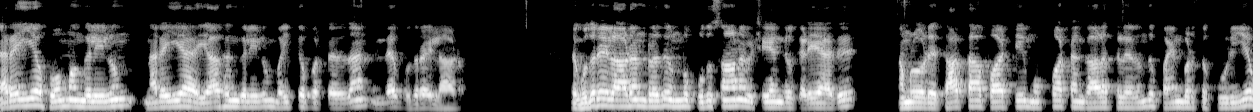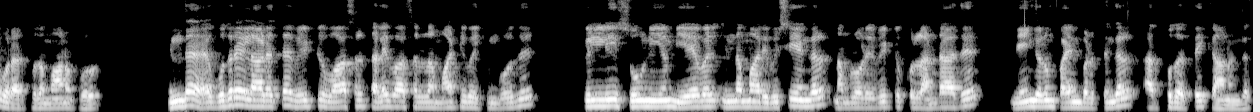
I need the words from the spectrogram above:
நிறைய ஹோமங்களிலும் நிறைய யாகங்களிலும் வைக்கப்பட்டது தான் இந்த குதிரை லாடம். இந்த குதிரை லாடன்றது ரொம்ப புதுசான விஷயங்கள் கிடையாது. நம்மளுடைய தாத்தா பாட்டி முப்பாட்டங்காலத்திலிருந்து பயன்படுத்தக்கூடிய ஒரு அற்புதமான பொருள். இந்த குதிரை லாடத்தை வீட்டு வாசல் தலைவாசல்ல மாட்டி வைக்கும்போது பில்லி சூனியம் ஏவல் இந்த மாதிரி விஷயங்கள் நம்மளுடைய வீட்டுக்குள் அண்டாது. நீங்களும் பயன்படுத்துங்கள் அற்புதத்தை காணுங்கள்.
